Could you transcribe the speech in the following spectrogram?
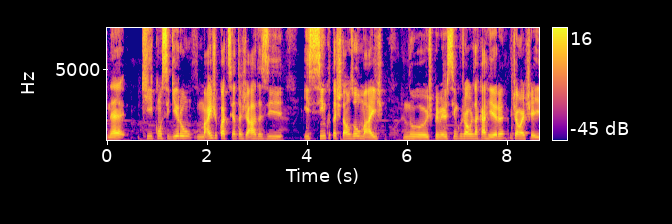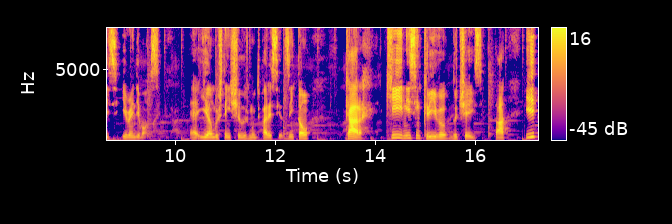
né, que conseguiram mais de 400 jardas e e cinco touchdowns ou mais nos primeiros cinco jogos da carreira, Jamar Chase e Randy Moss. É, e ambos têm estilos muito parecidos. Então, cara, que início incrível do Chase, tá? E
